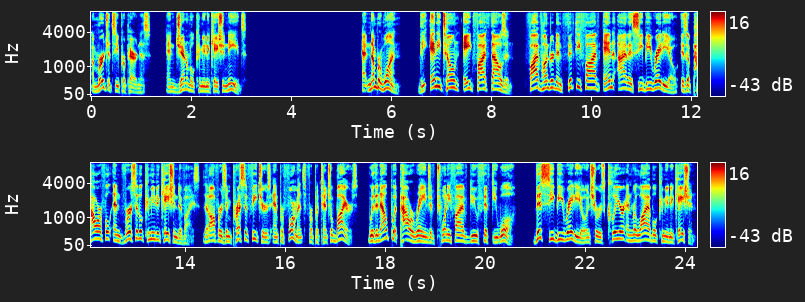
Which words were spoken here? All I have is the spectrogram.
emergency preparedness, and general communication needs. At number 1, the Anytone 85000 555 NI-CB radio is a powerful and versatile communication device that offers impressive features and performance for potential buyers. With an output power range of 25 to 50 watt, this CB radio ensures clear and reliable communication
